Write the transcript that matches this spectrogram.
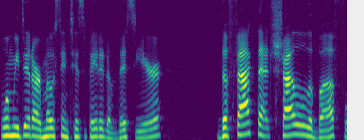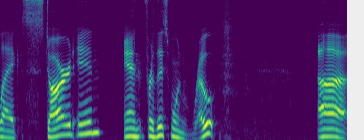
when we did our most anticipated of this year, the fact that Shia LaBeouf like starred in and for this one wrote, uh,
